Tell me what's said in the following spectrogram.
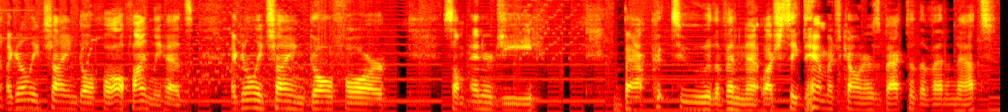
I can only try and go for... Oh, finally heads. I can only try and go for some energy back to the Venonat. Well, I should say damage counters back to the Venonat.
